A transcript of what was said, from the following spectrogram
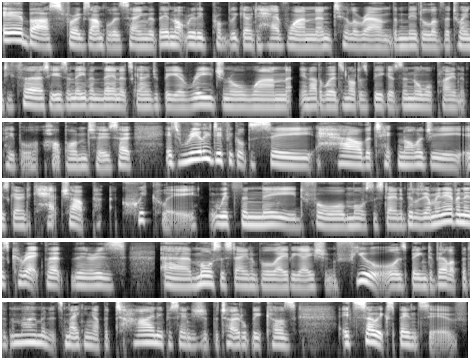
Airbus, for example, is saying that they're not really probably going to have one until around the middle of the 2030s, and even then it's going to be a regional one. In other words, not as big as the normal plane that people hop onto. So it's really difficult to see how the technology is going to catch up quickly with the need for more sustainability. I mean, Evan is correct that there is uh, more sustainable aviation fuel is being developed, but at the moment it's making up a tiny percentage of the total because it's so expensive.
